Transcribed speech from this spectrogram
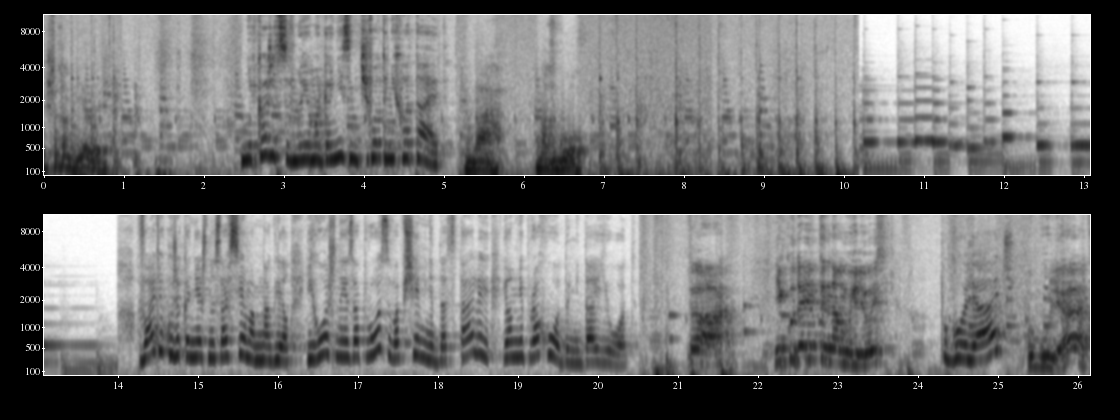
Ты что там делаешь? Мне кажется, в моем организме чего-то не хватает. Да, мозгов. Вадик уже, конечно, совсем обнаглел. Егошные запросы вообще меня достали, и он мне проходу не дает. Так, и куда это ты намылилась? Погулять? Погулять?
